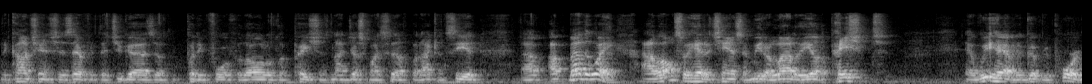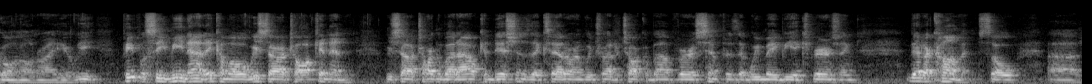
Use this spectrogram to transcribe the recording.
the conscientious effort that you guys are putting forth with all of the patients, not just myself, but I can see it. Uh, uh, by the way, I've also had a chance to meet a lot of the other patients, and we have a good rapport going on right here. We people see me now, they come over, we start talking, and we start talking about our conditions, etc., and we try to talk about various symptoms that we may be experiencing that are common. So uh,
